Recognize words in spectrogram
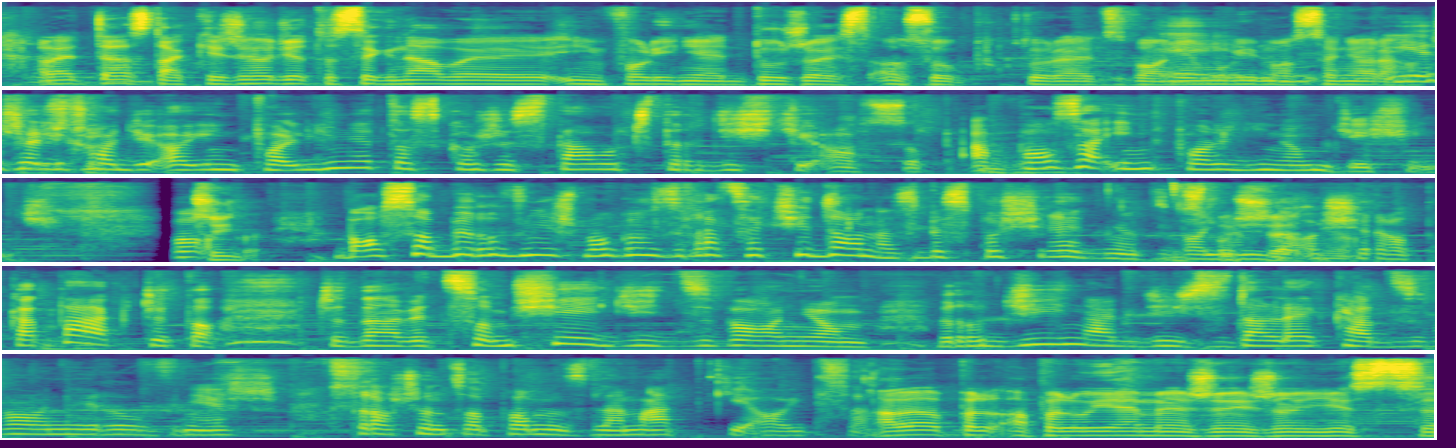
Ale prawda? teraz tak, jeżeli chodzi o te sygnały infolinie, dużo jest osób, które dzwonią, Y, mówimy o seniorach Jeżeli oczywiście. chodzi o infolinię, to skorzystało 40 osób, a Mhm. poza infoliną 10. Bo, Czyli- bo osoby również mogą zwracać się do nas bezpośrednio, dzwonią Bezpośrednio. do ośrodka. Mhm. Tak, czy to, czy to nawet sąsiedzi dzwonią, rodzina gdzieś z daleka dzwoni również, prosząc o pomoc dla matki, ojca. Ale apel, apelujemy, że jeżeli jest e,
